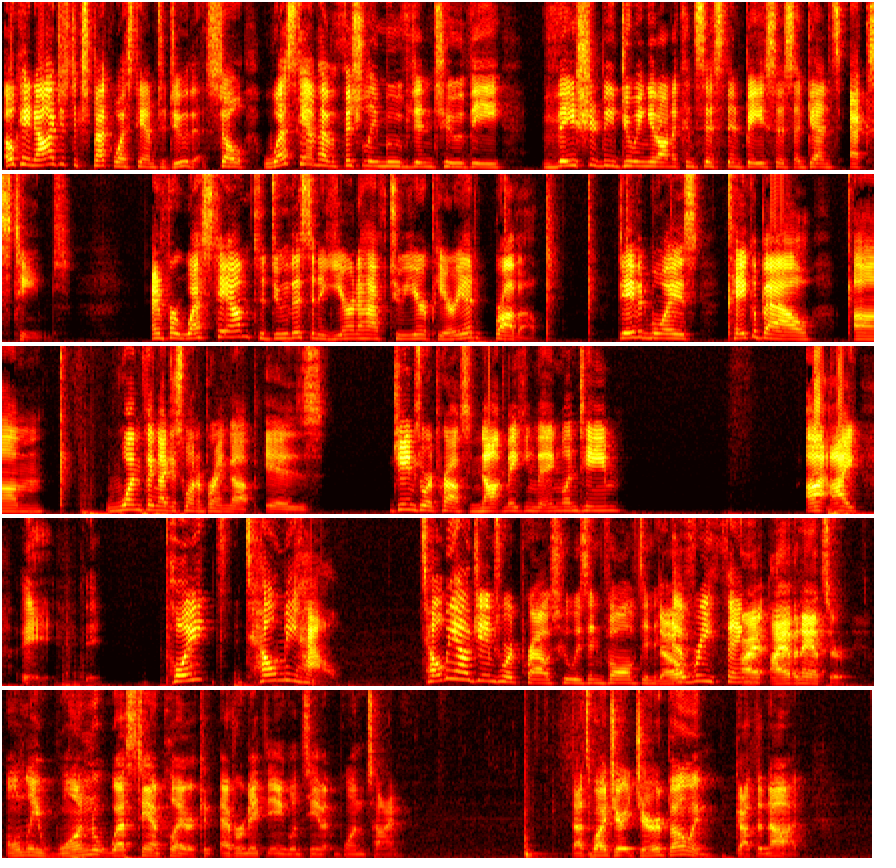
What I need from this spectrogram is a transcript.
okay, now I just expect West Ham to do this. So, West Ham have officially moved into the they should be doing it on a consistent basis against X teams. And for West Ham to do this in a year and a half, two year period, bravo. David Moyes, take a bow. Um, one thing I just want to bring up is James Ward Prowse not making the England team. I, I point. Tell me how. Tell me how James Ward Prowse, who is involved in no, everything. I, I have an answer only one West Ham player can ever make the England team at one time. That's why Jarrod, Bowen got the nod.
